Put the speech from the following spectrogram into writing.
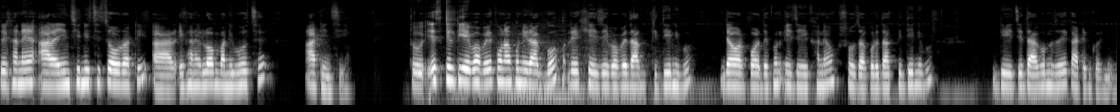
তো এখানে আড়াই ইঞ্চি নিচ্ছি চৌড়াটি আর এখানে লম্বা নিব হচ্ছে আট ইঞ্চি। তো স্কেলটি এভাবে কোনাকুনি রাখব, রেখে যেভাবে দাগটি দিয়ে নিব। দেওয়ার পর দেখুন এই যে এখানেও সোজা করে দাগটি দিয়ে নিব। দিয়ে যে দাগ অনুযায়ী কাটিং করে নিব।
